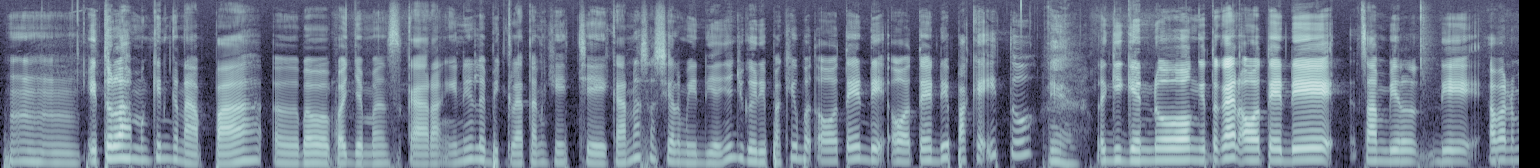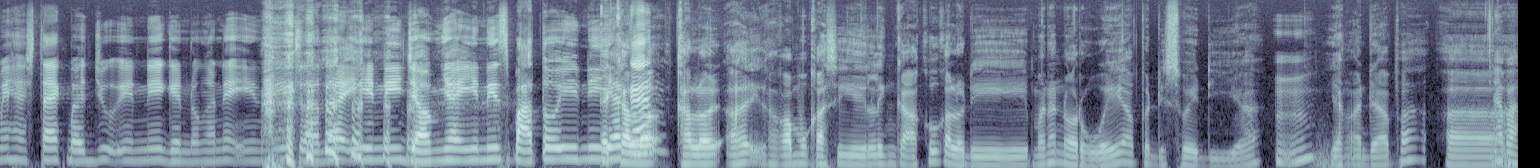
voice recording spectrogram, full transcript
Mm-mm. Itulah mungkin kenapa eh, bapak-bapak zaman sekarang ini lebih kelihatan kece karena sosial medianya juga dipakai buat OOTD. OOTD pakai itu Iya. lagi gendong gitu kan OOTD sambil di apa namanya hashtag baju ini gendongannya ini celana ini jamnya ini sepatu ini Eh ya kalau kan? kalau eh, kamu kasih link ke aku kalau di mana Norway apa di Swedia Mm-mm. yang ada apa? Eh, Apa?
